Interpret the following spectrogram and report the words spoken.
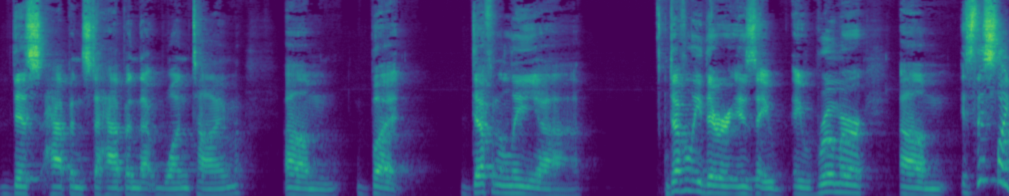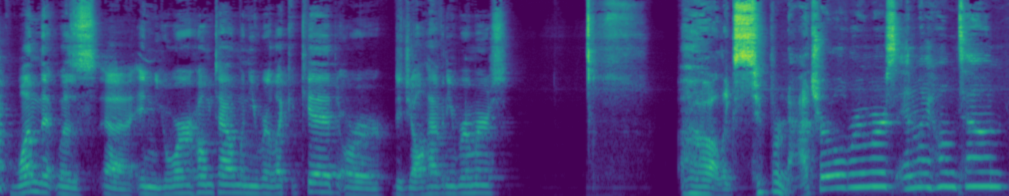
this happens to happen that one time. Um, but definitely, uh, definitely there is a, a rumor. Um, is this like one that was uh, in your hometown when you were like a kid, or did y'all have any rumors? Oh, like supernatural rumors in my hometown?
